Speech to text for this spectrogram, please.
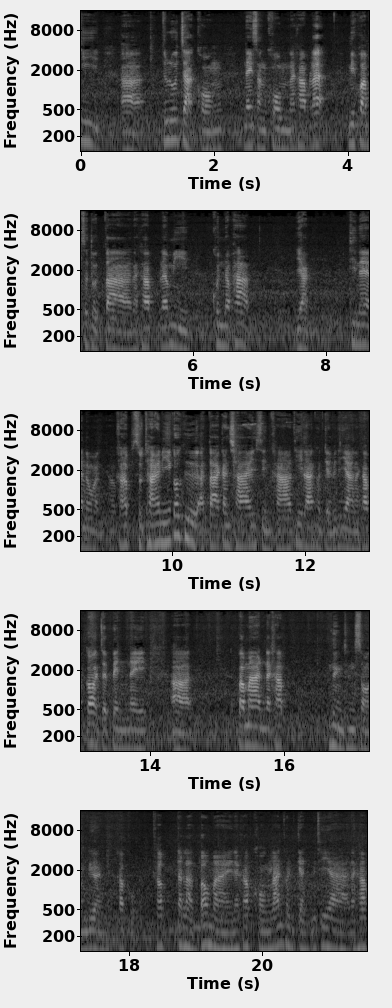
ที่รู้จักของในสังคมนะครับ และมีความสะดุดตานะครับ และมีคุณภาพอย่างที่แน่นอนครับครับ สุดท้ายนี้ก็คืออัตราการใช้สินค้าที่ร้านขอนแก่นวิทยานะครับ ก็จะเป็นในประมาณนะครับ 1-2 เดือนครับผม ครับตลาดเป้าหมายนะครับของร้านขอนแก่นวิทยานะครับ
